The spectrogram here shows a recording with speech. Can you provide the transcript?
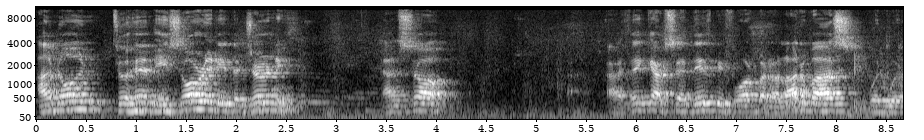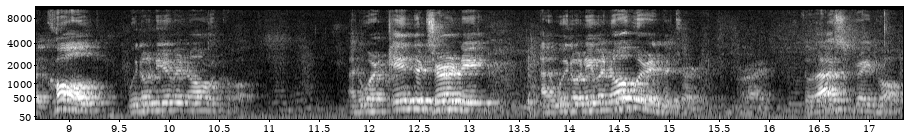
Unknown to him, he's already in the journey. And so, I think I've said this before, but a lot of us, when we're called, we don't even know we're called. And we're in the journey, and we don't even know we're in the journey. Right. So that's great hope.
